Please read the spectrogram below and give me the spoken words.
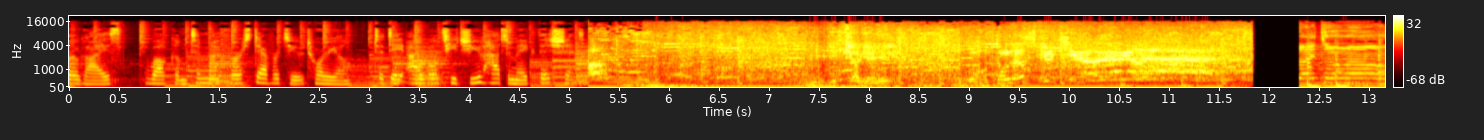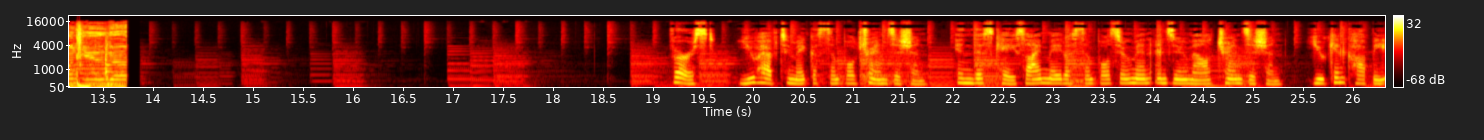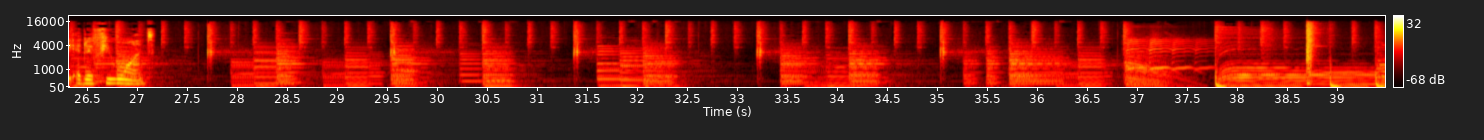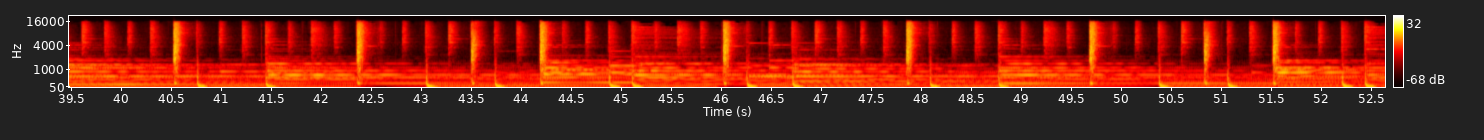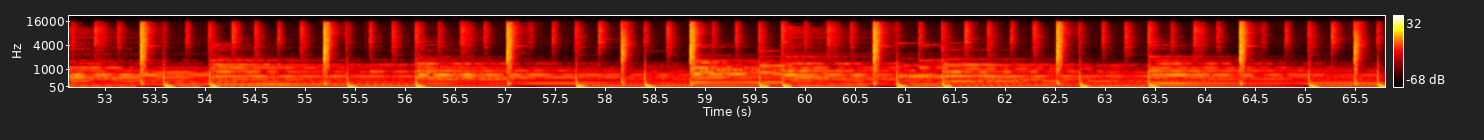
Hello guys, welcome to my first ever tutorial. Today I will teach you how to make this shit. First, you have to make a simple transition. In this case I made a simple zoom in and zoom out transition. You can copy it if you want,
